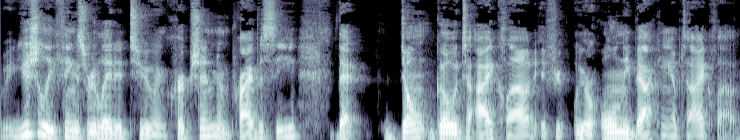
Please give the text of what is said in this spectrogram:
usually things related to encryption and privacy, that don't go to iCloud if you're, you're only backing up to iCloud.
